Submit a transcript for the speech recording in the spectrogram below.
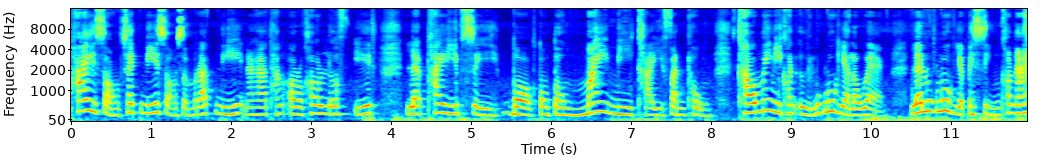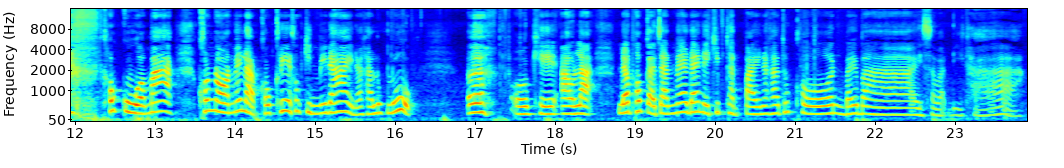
ไพ่สองเซตนี้สองสำรับนี้นะคะ ทั้ง Oracle Love It และไพ่ยิปซีบอกตรงๆ ไม่มีใครฟันธงเขาไม่มีคนอื่นลูกๆ อย่าระแวง และลูกๆ อย่าไปสิงเขานะ เขากลัวมาก เขานอนไม่หลับเขาเครียดเขากินไม่ได้นะคะ ลูกๆเออโอเคเอาละแล้วพบกับอาจารย์แม่ได้ในคลิปถัดไปนะคะทุกคนบายบาย สวัสดีค่ะ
